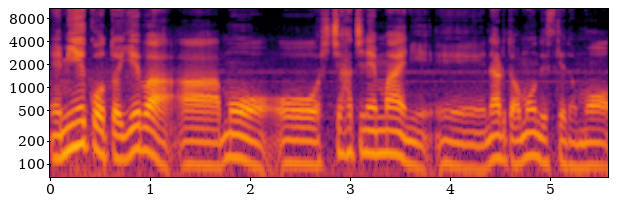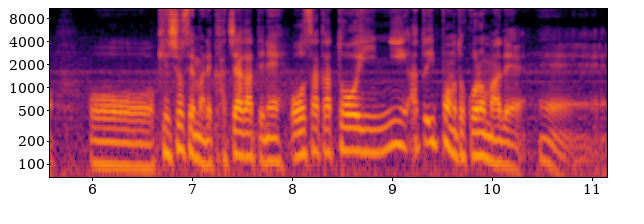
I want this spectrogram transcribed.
え三重高といえばあもう78年前に、えなるとは思うんですけども決勝戦まで勝ち上がってね大阪桐蔭にあと一歩のところまで、えー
